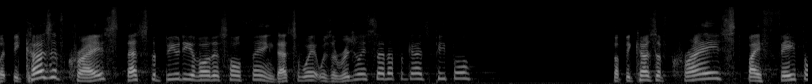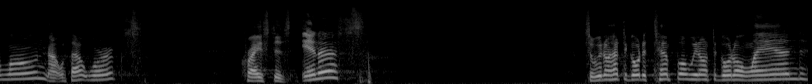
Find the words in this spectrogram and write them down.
But because of Christ, that's the beauty of all this whole thing. That's the way it was originally set up for God's people. But because of Christ, by faith alone, not without works, Christ is in us. So we don't have to go to temple, we don't have to go to land.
